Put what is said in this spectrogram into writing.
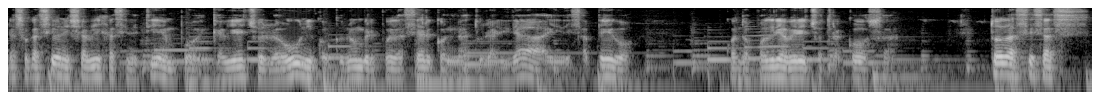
las ocasiones ya viejas en el tiempo en que había hecho lo único que un hombre puede hacer con naturalidad y desapego, cuando podría haber hecho otra cosa, todas esas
